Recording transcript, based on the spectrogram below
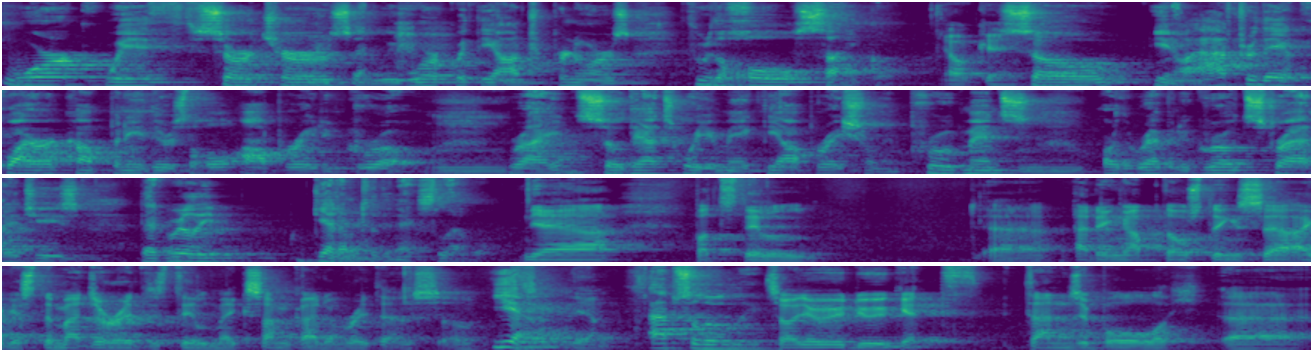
work with searchers and we work with the entrepreneurs through the whole cycle. Okay. So, you know, after they acquire a company, there's the whole operate and grow, right? So that's where you make the operational improvements or the revenue growth strategies that really get them to the next level. Yeah, but still, uh, adding up those things, uh, I guess the majority still make some kind of returns. So Yeah, so, yeah. absolutely. So you do get tangible uh,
